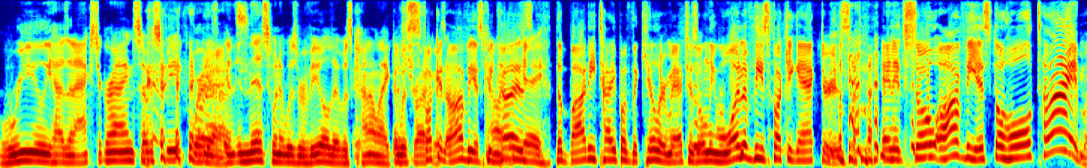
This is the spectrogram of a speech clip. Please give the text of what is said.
really has an axe to grind, so to speak. Whereas Yeah. in, in this, when it was revealed, it was kind of like It was shrug. fucking obvious kinda like, because okay. the body type of the killer matches only one of these fucking actors. and it's so obvious the whole time.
